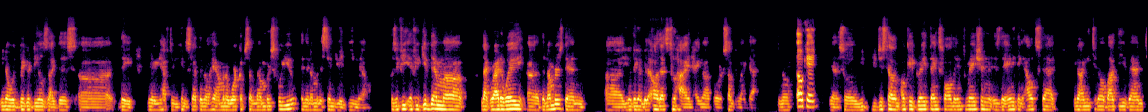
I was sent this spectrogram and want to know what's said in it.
you know, with bigger deals like this, uh, they you know you have to you can just let them know, hey, I'm gonna work up some numbers for you, and then I'm gonna send you an email. Because if you if you give them uh, like right away uh, the numbers, then uh, you know they're gonna be like, oh, that's too high, and hang up or something like that. You know. Okay. Yeah, so you, you just tell them, okay, great, thanks for all the information. Is there anything else that you know I need to know about the event?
